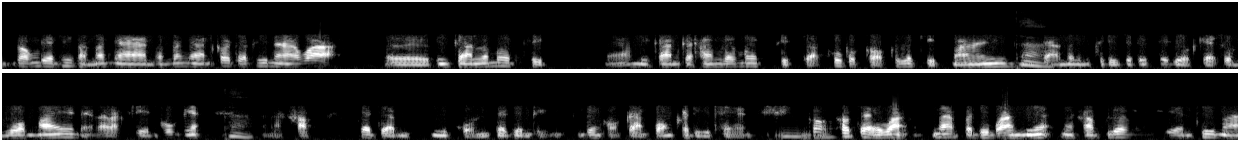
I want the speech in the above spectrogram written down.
ำร้องเรียนที่สำนักงานสำนักงานก็จะพิจารณาว่าเออมีการละเมิดสิทธินะมีการกระทำละเมิดสิทธิจากผู้ประกอบธุรกิจไหมค่ะการดำเนินคดีจะเป็นประโยชน์แก่ส่วนรวมไหมเนี่ยหลักเกณฑ์พวกเนี้ยค่ะนะครับ ก็จะมีผลไปจนถึงเรื่องของการฟ้องคดีแทนอืมก็เข้าใจว่าณปัจจุบันเนี้ยนะครับ เรื่องเรียนที่มา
